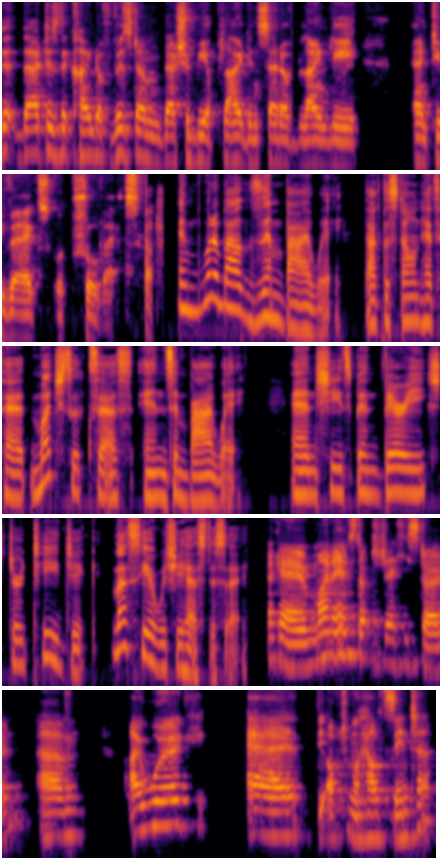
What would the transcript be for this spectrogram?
th- that is the kind of wisdom that should be applied instead of blindly anti-vax or pro-vax. And what about Zimbabwe? Dr. Stone has had much success in Zimbabwe. and she's been very strategic. Let's hear what she has to say. Okay, my name is Dr. Jackie Stone. Um, I work at the Optimal Health Center,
